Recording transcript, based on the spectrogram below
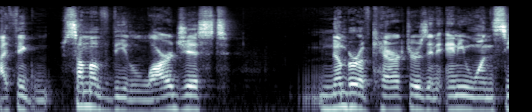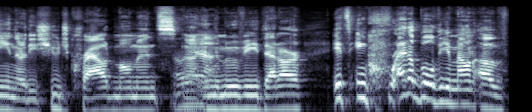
I think, some of the largest number of characters in any one scene. There are these huge crowd moments uh, yeah. in the movie that are. It's incredible the amount of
